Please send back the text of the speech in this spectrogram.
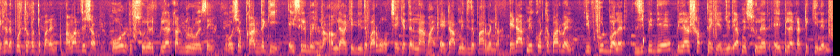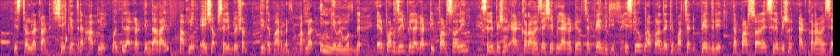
এখানে প্রশ্ন করতে পারেন, আমার যেসব ওল্ড সুনের প্লেয়ার কার্ডগুলো রয়েছে, ওইসব কার্ড দেখি এই সেলিব্রেশনটা আমরা কি দিতে পারব? সেই ক্ষেত্রে না ভাই, এটা আপনি দিতে পারবেন না। এটা আপনি করতে পারবেন ই ফুটবলের জিপি দিয়ে প্লেয়ার সব থেকে, যদি আপনি সুনের এই প্লেয়ার কিনেন স্ট্যান্ডার্ড কার্ড সেই ক্ষেত্রে আপনি ওই প্লেয়ার কার্ডটির দ্বারাই আপনি এইসব সেলিব্রেশন দিতে পারবেন আপনার ইন গেমের মধ্যে। এরপর যেই প্লেয়ার কার্ডটি পার্সোনালি সেলিব্রেশন অ্যাড করা হয়েছে, সেই প্লেয়ার কার্ডটি হচ্ছে পেদ্রির স্ক্রিনের উপর আপনারা দেখতে পাচ্ছেন পেদ্রির তার পার্সোনালি সেলিব্রেশন অ্যাড করা হয়েছে,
